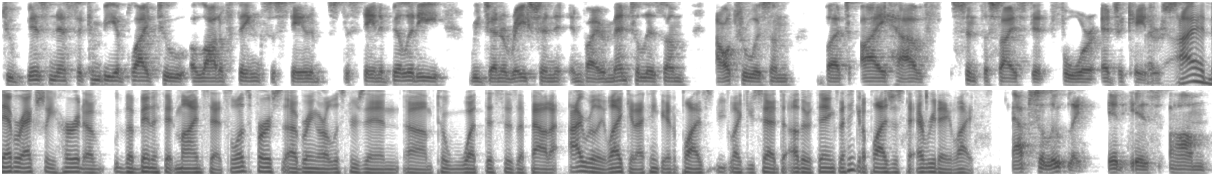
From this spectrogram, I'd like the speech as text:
to business. It can be applied to a lot of things sustain, sustainability, regeneration, environmentalism, altruism. But I have synthesized it for educators. I had never actually heard of the benefit mindset. So let's first uh, bring our listeners in um, to what this is about. I really like it. I think it applies, like you said, to other things. I think it applies just to everyday life. Absolutely. It is. Um,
